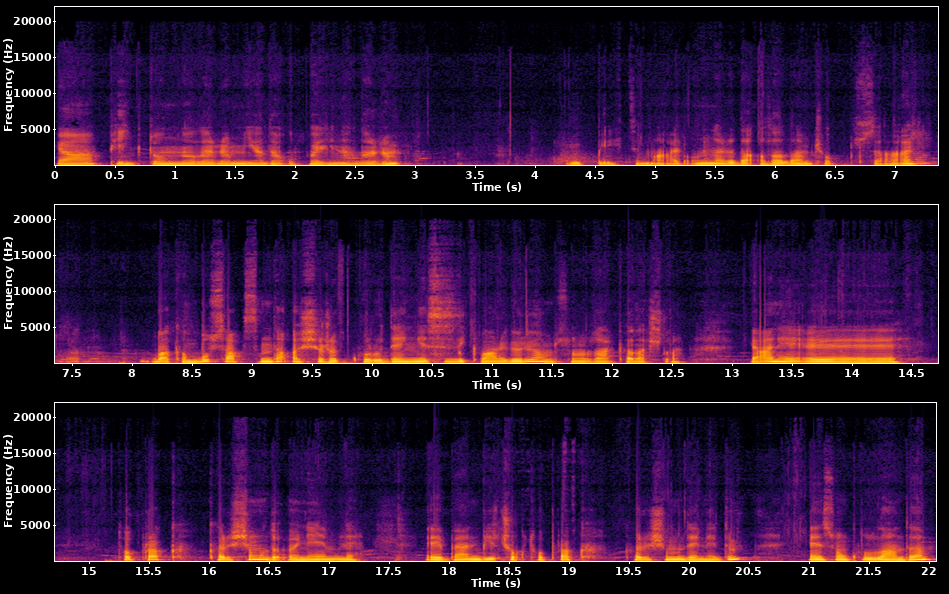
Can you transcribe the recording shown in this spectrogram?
ya pink donlalarım ya da opalinalarım. Büyük bir ihtimal. Onları da alalım. Çok güzel. Bakın bu saksımda aşırı kuru dengesizlik var. Görüyor musunuz arkadaşlar? Yani eee, toprak karışımı da önemli. E, ben birçok toprak karışımı denedim. En son kullandığım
